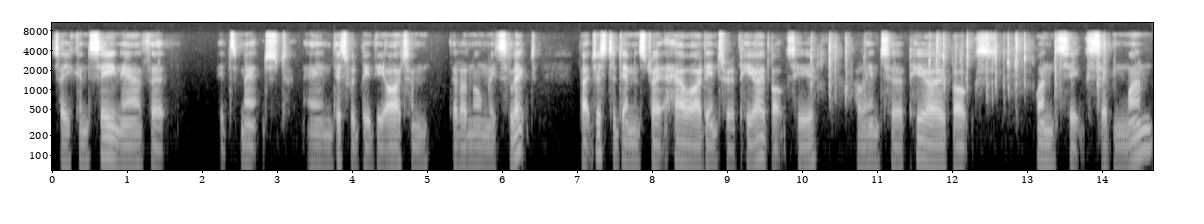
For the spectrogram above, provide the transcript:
So you can see now that it's matched and this would be the item that I normally select. But just to demonstrate how I'd enter a PO box here, I'll enter PO box 1671.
